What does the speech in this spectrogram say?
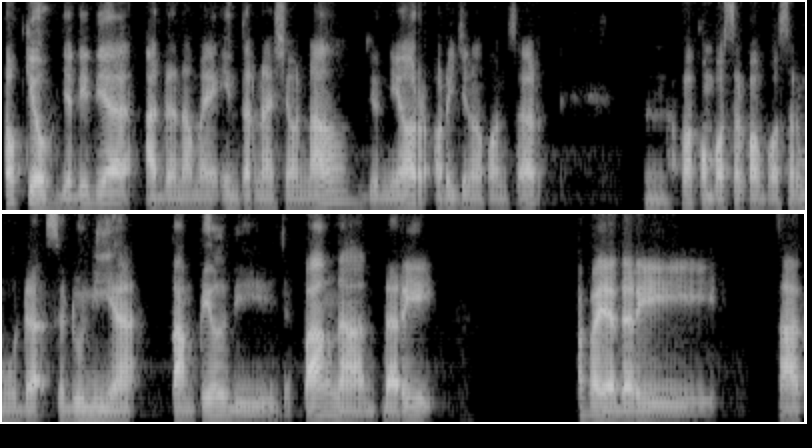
Tokyo. Jadi dia ada namanya International Junior Original Concert Hmm. apa komposer-komposer muda sedunia tampil di Jepang. Nah, dari apa ya dari saat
